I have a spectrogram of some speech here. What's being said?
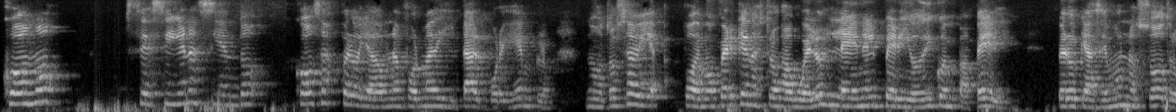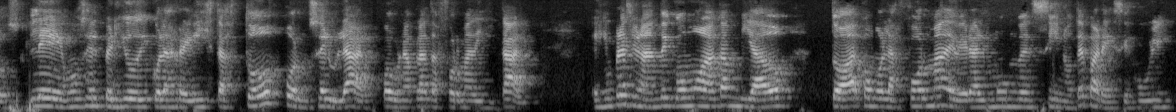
cómo se siguen haciendo cosas, pero ya de una forma digital. Por ejemplo, nosotros sabía, podemos ver que nuestros abuelos leen el periódico en papel pero ¿qué hacemos nosotros? Leemos el periódico, las revistas, todos por un celular, por una plataforma digital. Es impresionante cómo ha cambiado toda como la forma de ver al mundo en sí, ¿no te parece, Juli?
